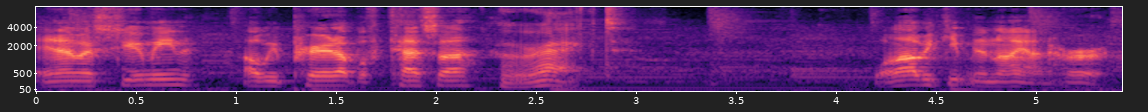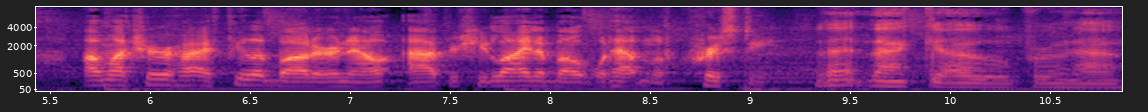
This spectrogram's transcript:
And I'm assuming I'll be paired up with Tessa. Correct. Well, I'll be keeping an eye on her. I'm not sure how I feel about her now after she lied about what happened with Christy. Let that go, Bruno.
